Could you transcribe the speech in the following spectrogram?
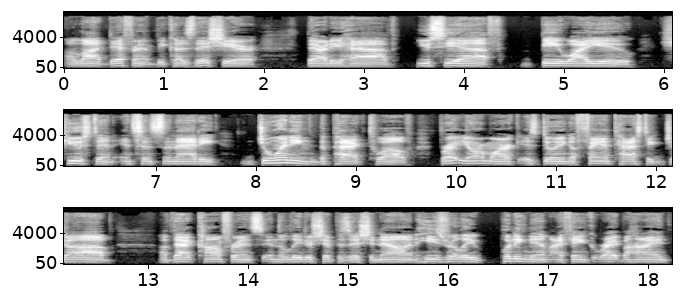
a lot different because this year they already have UCF, BYU, Houston, and Cincinnati joining the Pac 12. Brett Yormark is doing a fantastic job of that conference in the leadership position now, and he's really putting them, I think, right behind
